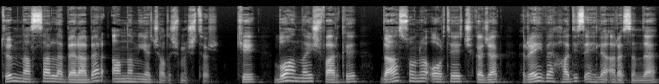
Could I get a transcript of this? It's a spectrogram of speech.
tüm Nas'larla beraber anlamaya çalışmıştır. Ki bu anlayış farkı daha sonra ortaya çıkacak rey ve hadis ehli arasında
